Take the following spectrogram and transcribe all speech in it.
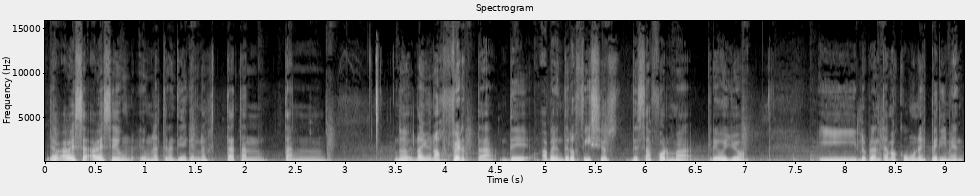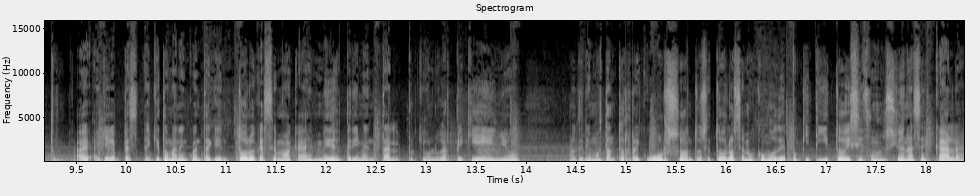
Y a veces, a veces es, un- es una alternativa que no está tan... tan no, no hay una oferta de aprender oficios de esa forma, creo yo. Y lo planteamos como un experimento. Hay, que, hay que tomar en cuenta que todo lo que hacemos acá es medio experimental, porque es un lugar pequeño, no tenemos tantos recursos, entonces todo lo hacemos como de poquitito y si funciona se escala,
